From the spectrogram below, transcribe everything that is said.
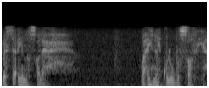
بس أين الصلاح؟ وأين القلوب الصافية؟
